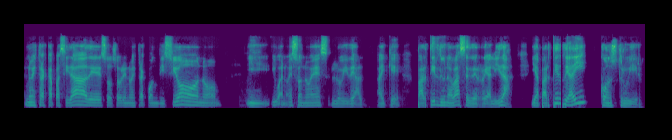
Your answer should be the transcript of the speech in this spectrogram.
nuestras capacidades o sobre nuestra condición o y, bueno, eso no es lo ideal. Hay que partir de una base de realidad y a partir de ahí construir.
